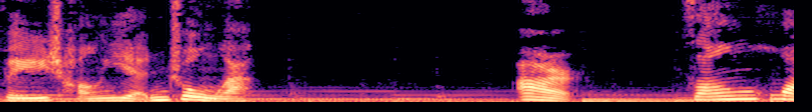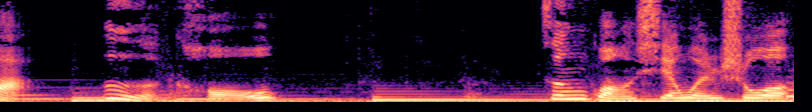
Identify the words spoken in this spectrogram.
非常严重啊。二，脏话、恶口。增广贤文说：“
